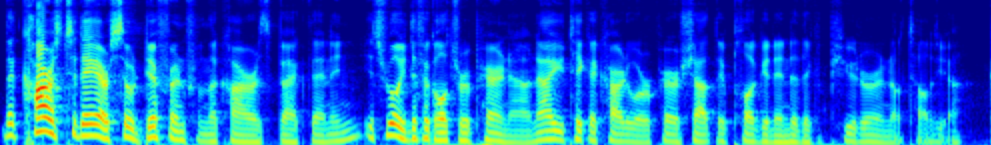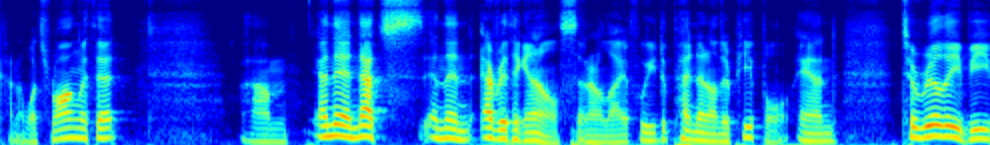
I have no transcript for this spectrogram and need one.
the cars today are so different from the cars back then, and it's really difficult to repair now. Now you take a car to a repair shop, they plug it into the computer, and it'll tell you kind of what's wrong with it. Um, and then that's and then everything else in our life we depend on other people, and to really be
